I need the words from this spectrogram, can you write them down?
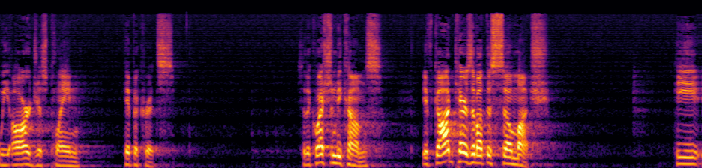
we are just plain hypocrites. So the question becomes if God cares about this so much, he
